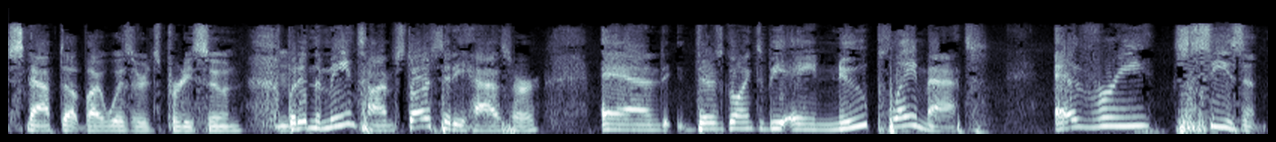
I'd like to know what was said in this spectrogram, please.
snapped up by Wizards pretty soon. But in the meantime, Star City has her, and there's going to be a new playmat every season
